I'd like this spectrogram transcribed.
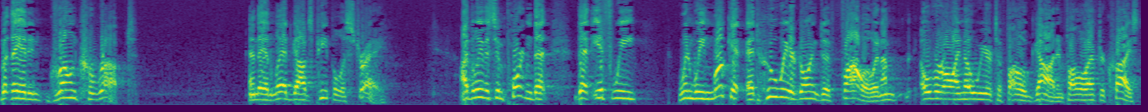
but they had grown corrupt. And they had led God's people astray. I believe it's important that, that if we, when we look at, at who we are going to follow, and I'm, overall I know we are to follow God and follow after Christ,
